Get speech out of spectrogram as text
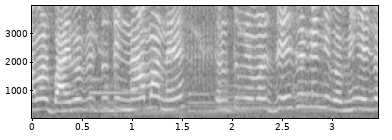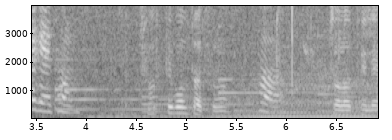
আমার ভাই বাবা যদি না মানে তাহলে তুমি আমার যেই জায়গায় নিবা আমি সেই জায়গায় এখন সত্যি বলতেছো? হ্যাঁ। চলো তাহলে।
